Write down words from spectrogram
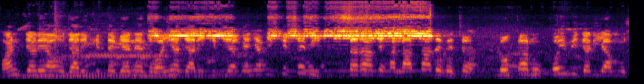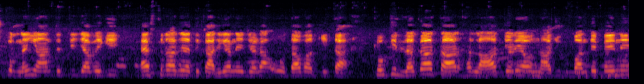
ਫੰਡ ਜਿਹੜੇ ਆ, ਉਹ ਜਾਰੀ ਕੀਤੇ ਗਏ ਨੇ, ਦਵਾਈਆਂ ਜਾਰੀ ਕੀਤੀਆਂ ਗਈਆਂ ਵੀ ਕਿਸੇ ਵੀ ਤਰ੍ਹਾਂ ਦੇ ਹਾਲਾਤਾਂ ਦੇ ਵਿੱਚ ਲੋਕਾਂ ਨੂੰ ਕੋਈ ਵੀ ਜਿਹੜੀ ਆ ਮੁਸ਼ਕਲ ਨਹੀਂ ਆਉਣ ਦਿੱਤੀ ਜਾਵੇਗੀ। ਇਸ ਤਰ੍ਹਾਂ ਦੇ ਅਧਿਕਾਰੀਆਂ ਨੇ ਜਿਹੜਾ ਉਹ ਦਾਅਵਾ ਕੀਤਾ। ਕਿਉਂਕਿ ਲਗਾਤਾਰ ਹਾਲਾਤ ਜਿਹੜੇ ਆ ਉਹ ਨਾਜ਼ੁਕ ਬਣਦੇ ਪਏ ਨੇ।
